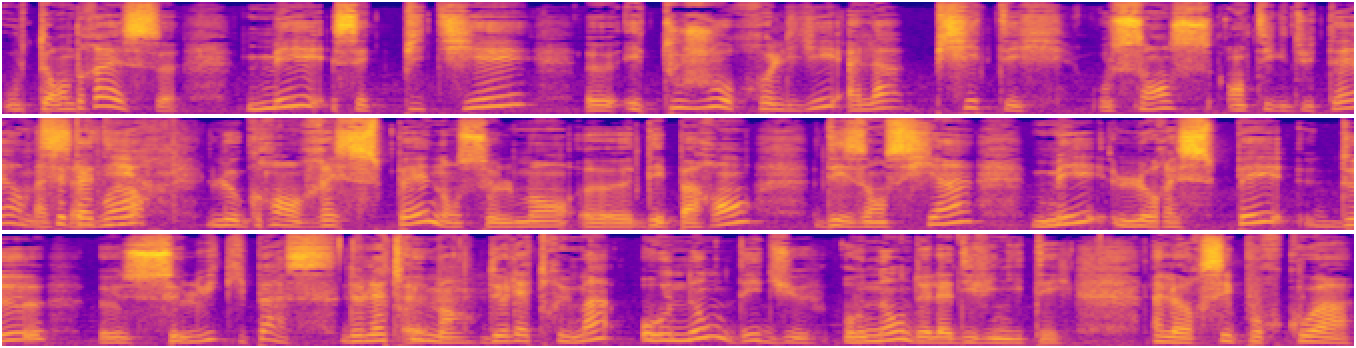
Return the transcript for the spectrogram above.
ou tendresse, mais cette pitié est toujours reliée à la piété au sens antique du terme, à savoir le grand respect non seulement euh, des parents, des anciens, mais le respect de euh, celui qui passe. De l'être humain. Euh, de l'être humain au nom des dieux, au nom de la divinité. Alors c'est pourquoi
